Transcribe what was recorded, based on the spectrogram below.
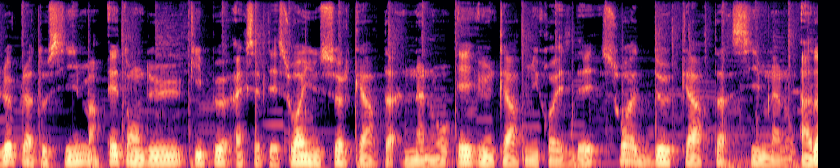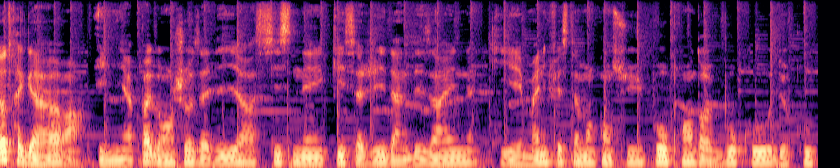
le plateau SIM étendu qui peut accepter soit une seule carte nano et une carte micro SD, soit deux cartes SIM nano. À d'autres égards, il n'y a pas grand chose à dire si ce n'est qu'il s'agit d'un design qui est manifestement conçu pour prendre beaucoup de coups,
